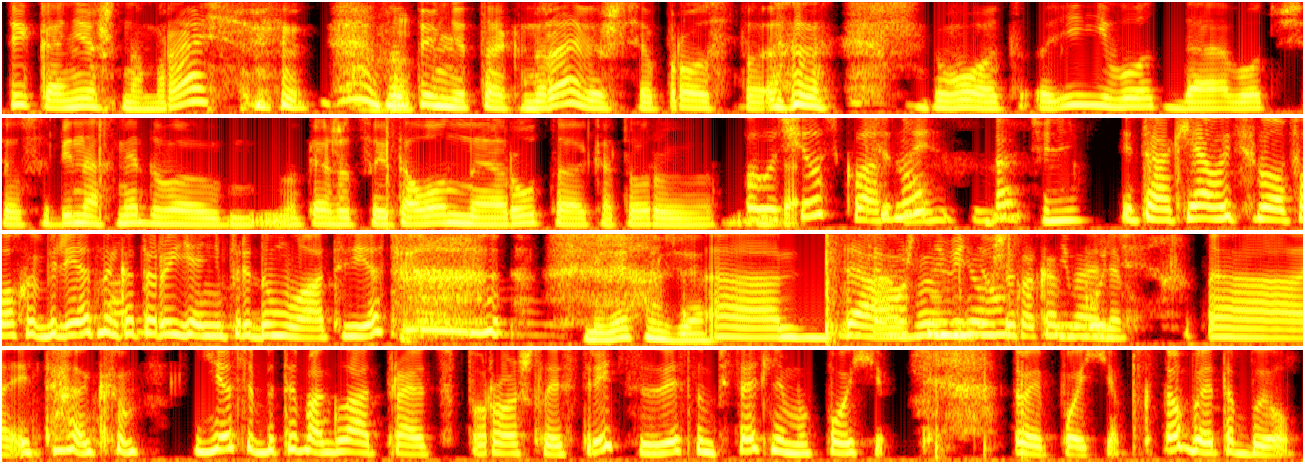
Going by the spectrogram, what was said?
ты, конечно, мразь, но ты мне так нравишься просто. Вот. И вот, да, вот все. Сабина Ахмедова, кажется, эталонная Рута, которую... Получилось классно. Да, тяни. Итак, я вытянула плохой билет, на который я не придумала ответ. Менять нельзя. А, да, вы мне уже сказали. А, итак, если бы ты могла отправиться в прошлое и встретиться с известным писателем эпохи, той эпохи, кто бы это был?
